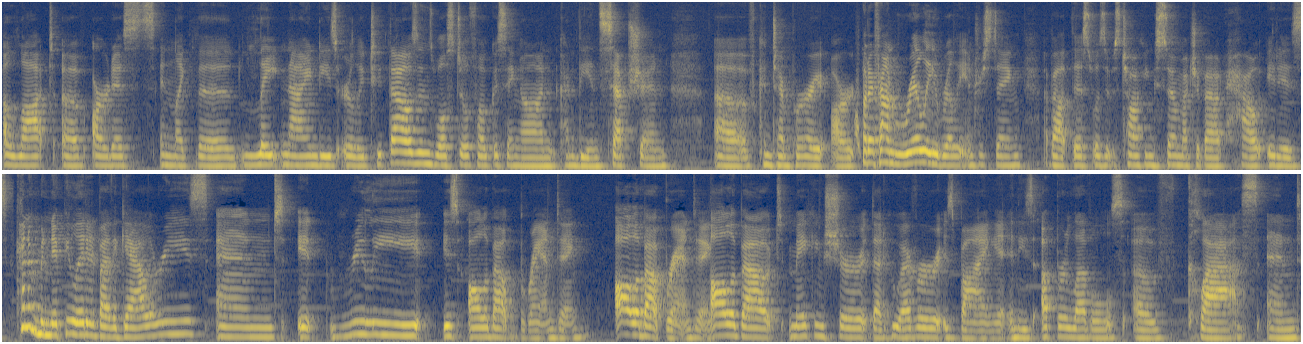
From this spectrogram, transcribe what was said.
a lot of artists in like the late 90s, early 2000s, while still focusing on kind of the inception of contemporary art. What I found really, really interesting about this was it was talking so much about how it is kind of manipulated by the galleries and it really is all about branding. All about branding, all about making sure that whoever is buying it in these upper levels of class and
